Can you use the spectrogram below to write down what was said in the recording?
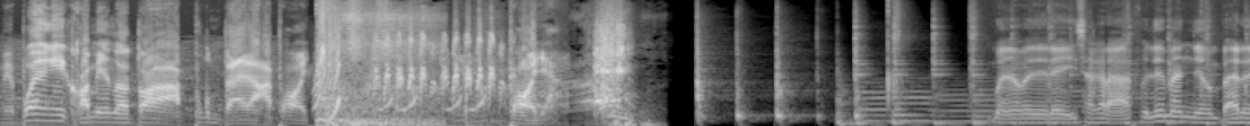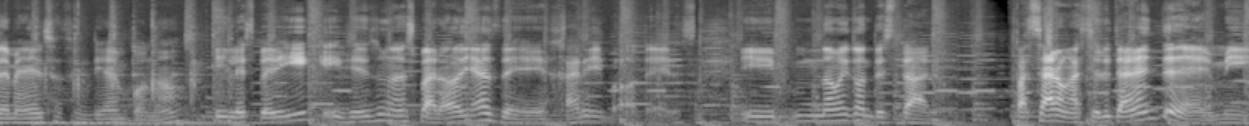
me pueden ir comiendo toda la punta de la polla. Polla. Bueno, veréis, a Grafo le mandé un par de mails hace un tiempo, ¿no? Y les pedí que hiciesen unas parodias de Harry Potter. Y no me contestaron. Pasaron absolutamente de mí.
